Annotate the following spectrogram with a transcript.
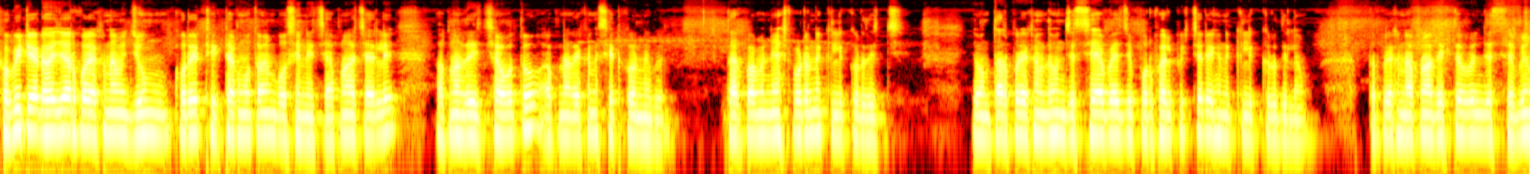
ছবিটি অ্যাড হয়ে যাওয়ার পর এখানে আমি জুম করে ঠিকঠাক মতো আমি বসে নিচ্ছি। আপনারা চাইলে আপনাদের ইচ্ছা মতো আপনারা এখানে সেট করে নেবেন। তারপর আমি নেক্সট বাটনে ক্লিক করে দিচ্ছি। এবং তারপর এখানে দেখুন যে সেভ এজ যে প্রোফাইল পিকচার এখানে ক্লিক করে দিলাম। তারপর এখানে আপনারা দেখতে পাবেন যে সেভিং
